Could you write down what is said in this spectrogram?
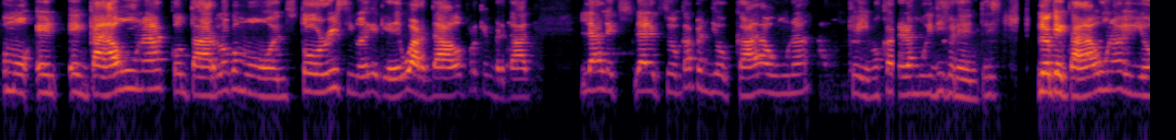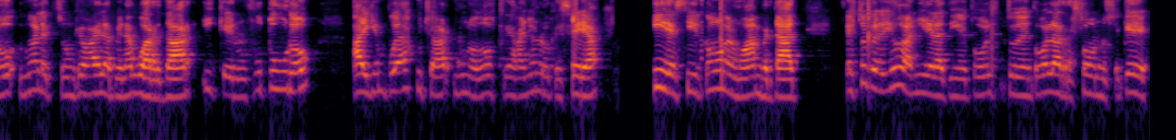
como en, en, cada una contarlo como en stories, sino de que quede guardado, porque en verdad la, la lección que aprendió cada una, que vimos carreras muy diferentes, lo que cada una vivió, una lección que vale la pena guardar y que en un futuro alguien pueda escuchar uno, dos, tres años, lo que sea, y decir como que no, verdad, esto que dijo Daniela tiene, todo, tiene toda la razón, no sé qué,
